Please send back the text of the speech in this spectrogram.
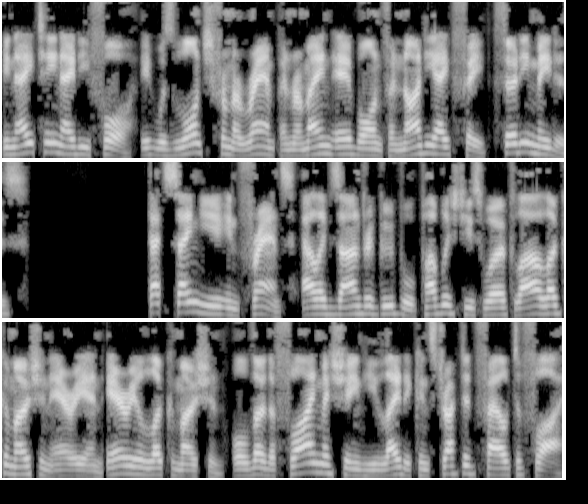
In 1884, it was launched from a ramp and remained airborne for 98 feet 30 meters. That same year in France, Alexandre Goupil published his work La locomotion aérienne aerial locomotion, although the flying machine he later constructed failed to fly.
